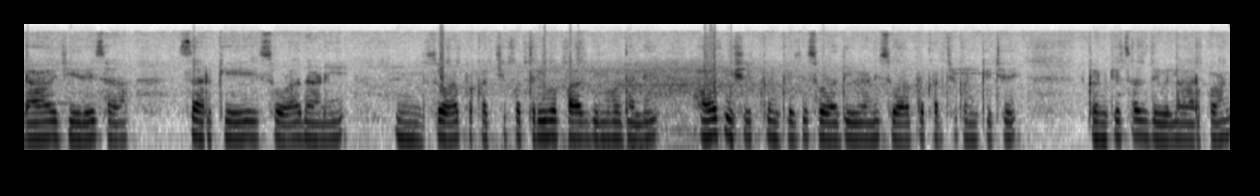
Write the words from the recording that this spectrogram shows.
डाळ जिरे सा सारखे सोळा दाणे सोळा प्रकारची पत्री व पाच बिल्वदले हळद मिश्रित कणकेचे सोळा दिवे आणि सोळा प्रकारचे कणकेचे कणकेचाच देवीला अर्पण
